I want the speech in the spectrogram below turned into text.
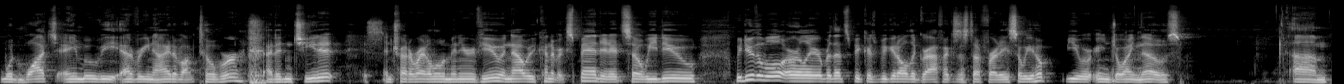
would watch a movie every night of October. I didn't cheat it and try to write a little mini review. And now we've kind of expanded it, so we do we do them a little earlier, but that's because we get all the graphics and stuff ready. So we hope you are enjoying those. Um,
